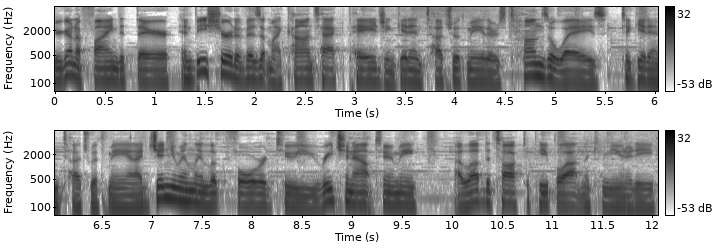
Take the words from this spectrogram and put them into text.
You're going to find it there. And be sure to visit my contact page and get in touch with me. There's tons of ways to get in touch with me. And I genuinely look forward to you reaching out to me. I love to talk to people out in the community.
